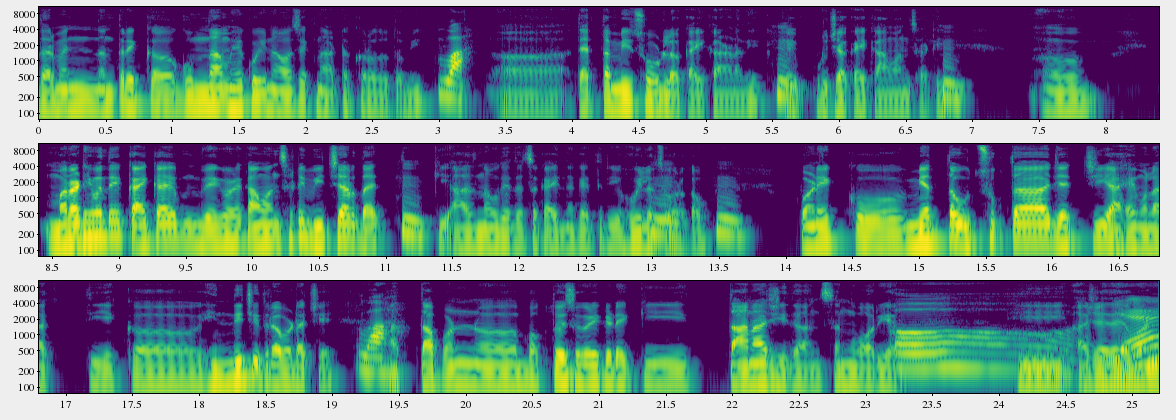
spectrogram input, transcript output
दरम्यान नंतर एक गुमनाम हे कोई नावाचं एक नाटक करत होतो मी. वा. अ, अं, ते आता मी सोडलं काही कारणाने पुढच्या काही कामांसाठी. मराठीमध्ये काय काय वेगवेगळ्या कामांसाठी विचारतायत. की आज नव्हते त्याचं काही ना काहीतरी होईलच. वर्कआउट. पण एक मी आत्ता उत्सुकता ज्याची आहे मला ती एक हिंदी चित्रपटाची आहे. आत्ता आपण बघतोय सगळीकडे की तानाजी द अनसंग वॉरियर ही अजय देवगण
